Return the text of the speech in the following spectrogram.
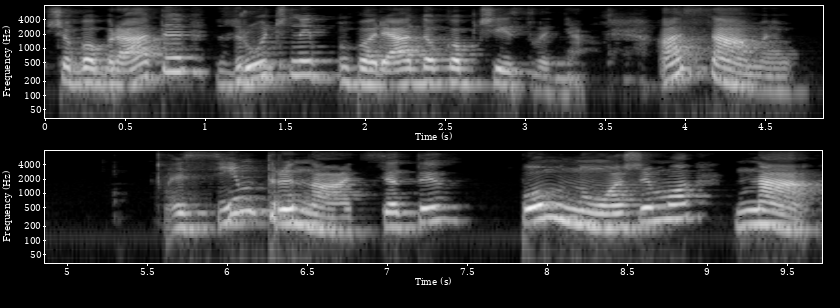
щоб обрати зручний порядок обчислення. А саме 7 тринадцятих помножимо на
